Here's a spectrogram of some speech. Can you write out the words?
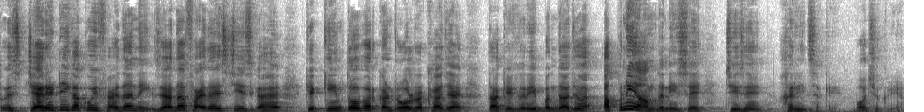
तो इस चैरिटी का कोई फ़ायदा नहीं। ज़्यादा फ़ायदा इस चीज़ का है कि कीमतों पर कंट्रोल रखा जाए ताकि गरीब बंदा जो है अपनी आमदनी से चीज़ें ख़रीद सके। बहुत शुक्रिया।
